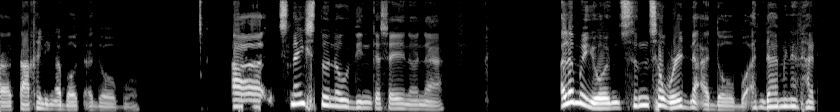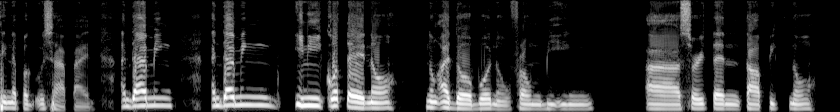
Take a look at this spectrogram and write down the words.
uh, tackling about adobo. Ah, it's nice to know din kasi 'no na alam mo yun, dun sa word na adobo, ang dami na nating napag-usapan. Ang daming ang daming inikot, eh, 'no, nung adobo 'no, from being a certain topic 'no,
